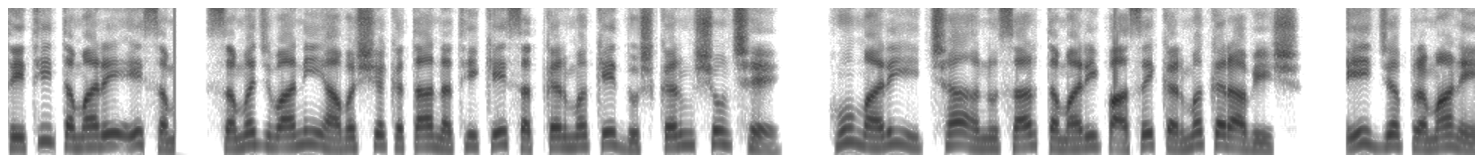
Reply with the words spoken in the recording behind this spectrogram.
તેથી તમારે એ સમજવાની આવશ્યકતા નથી કે સત્કર્મ કે દુષ્કર્મ શું છે. હું મારી ઈચ્છા અનુસાર તમારી પાસે કર્મ કરાવીશ. એ જ પ્રમાણે,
